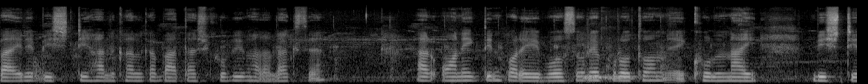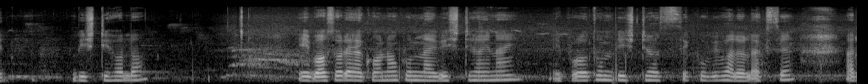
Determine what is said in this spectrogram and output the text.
বাইরে বৃষ্টি, হালকা হালকা বাতাস, খুবই ভালো লাগছে। আর অনেক দিন পরে এই বছরে প্রথম এই খুলনায় বৃষ্টি বৃষ্টি হলো। এই বছরে এখনও খুলনায় বৃষ্টি হয় নাই। এই প্রথম বৃষ্টি হচ্ছে, খুবই ভালো লাগছে। আর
